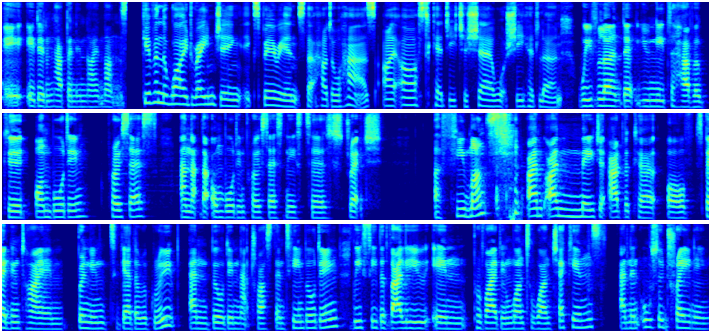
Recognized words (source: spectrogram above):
It, it didn't happen in nine months. Given the wide ranging experience that Hudl has, I asked Keji to share what she had learned. We've learned that you need to have a good onboarding process and that that onboarding process needs to stretch a few months. I'm I'm a major advocate of spending time bringing together a group and building that trust and team building. We see the value in providing one-to-one check-ins and then also training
